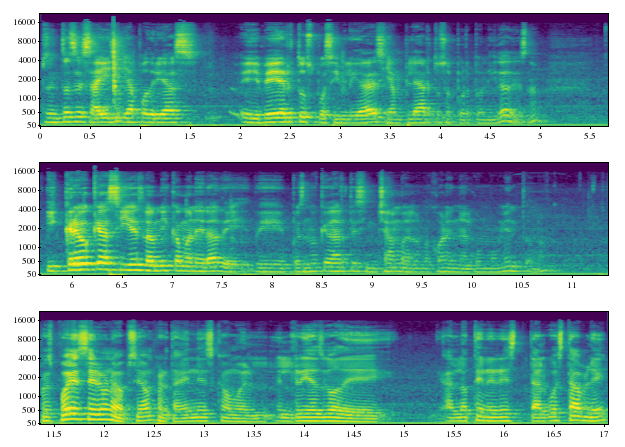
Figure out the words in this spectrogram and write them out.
pues entonces ahí sí ya podrías eh, ver tus posibilidades y ampliar tus oportunidades, ¿no? Y creo que así es la única manera de, de pues no quedarte sin chamba a lo mejor en algún momento, ¿no? Pues puede ser una opción, pero también es como el, el riesgo de al no tener algo estable,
